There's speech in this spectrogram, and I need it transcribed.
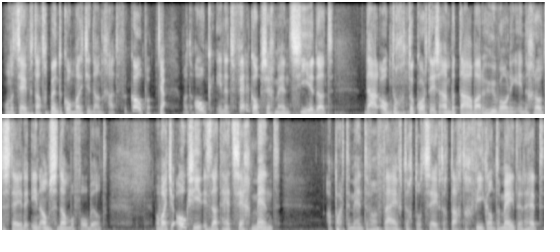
187 punten komt, maar dat je dan gaat verkopen. Ja. Want ook in het verkoopsegment zie je dat daar ook nog een tekort is aan betaalbare huurwoningen in de grote steden, in Amsterdam bijvoorbeeld. Maar wat je ook ziet is dat het segment appartementen van 50 tot 70, 80 vierkante meter, het,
